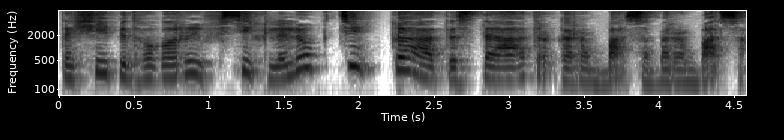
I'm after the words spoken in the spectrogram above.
та ще й підговорив всіх ляльок тікати з театру Карабаса-Барабаса.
